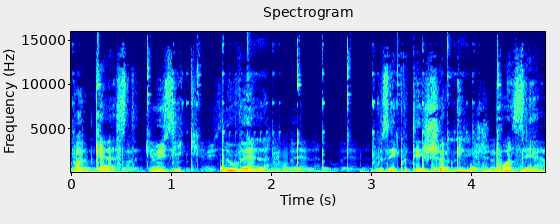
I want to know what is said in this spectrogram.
Podcast, musique, nouvelles. Vous écoutez choc.ca.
